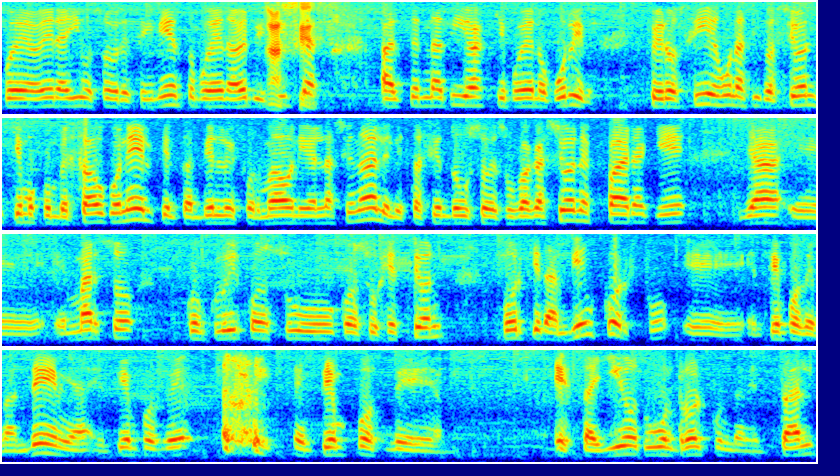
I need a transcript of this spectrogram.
puede haber ahí un sobreseimiento, pueden haber distintas alternativas que pueden ocurrir pero sí es una situación que hemos conversado con él, que él también lo ha informado a nivel nacional, él está haciendo uso de sus vacaciones para que ya eh, en marzo concluir con su, con su gestión, porque también Corfo, eh, en tiempos de pandemia, en tiempos de, en tiempos de estallido, tuvo un rol fundamental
